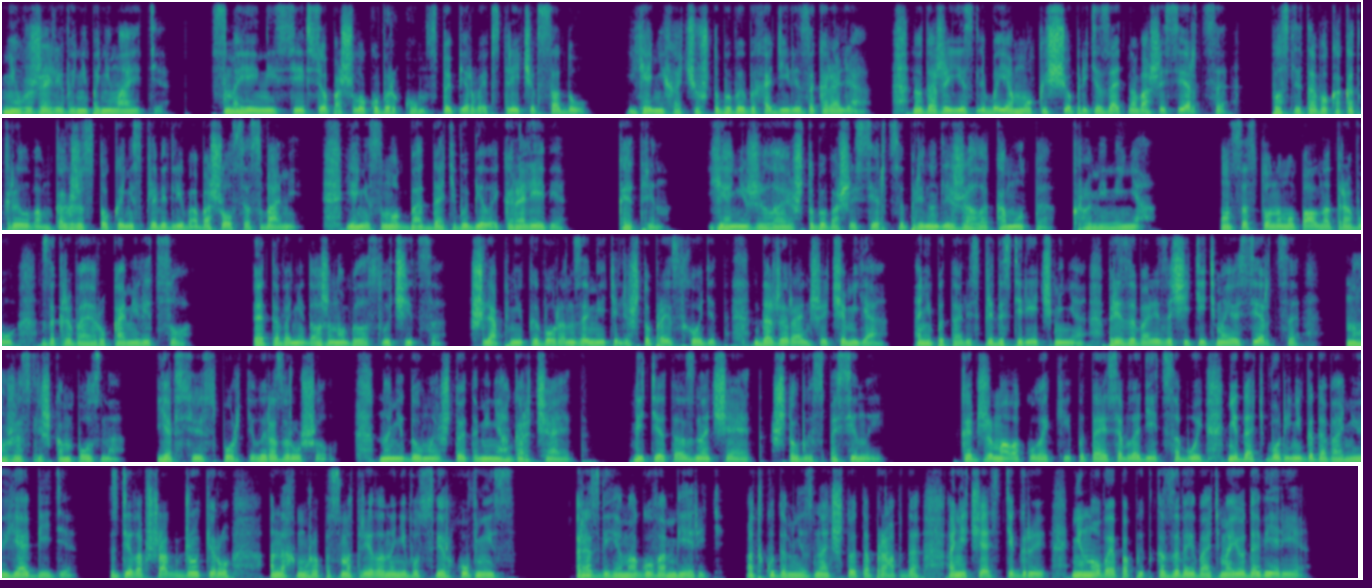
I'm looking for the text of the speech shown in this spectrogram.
Неужели вы не понимаете? С моей миссией все пошло кувырком с той первой встречи в саду. Я не хочу, чтобы вы выходили за короля. Но даже если бы я мог еще притязать на ваше сердце, после того, как открыл вам, как жестоко и несправедливо обошелся с вами, я не смог бы отдать его белой королеве. Кэтрин, я не желаю, чтобы ваше сердце принадлежало кому-то, кроме меня. Он со стоном упал на траву, закрывая руками лицо. Этого не должно было случиться. Шляпник и ворон заметили, что происходит, даже раньше, чем я. Они пытались предостеречь меня, призывали защитить мое сердце, но уже слишком поздно. Я все испортил и разрушил. Но не думаю, что это меня огорчает. Ведь это означает, что вы спасены. Кэт сжимала кулаки, пытаясь овладеть собой, не дать воли негодованию и обиде. Сделав шаг к Джокеру, она хмуро посмотрела на него сверху вниз. «Разве я могу вам верить? Откуда мне знать, что это правда, а не часть игры, не новая попытка завоевать мое доверие?»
